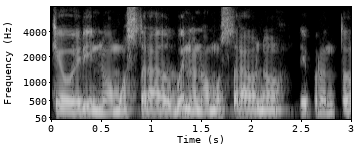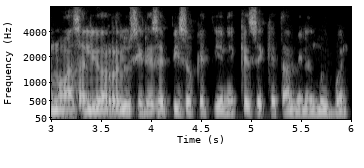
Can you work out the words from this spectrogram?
que Oirin no ha mostrado, bueno, no ha mostrado, no, de pronto no ha salido a relucir ese piso que tiene, que sé que también es muy bueno.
